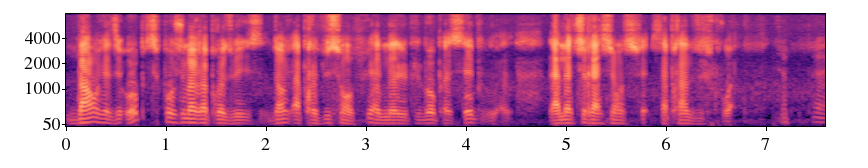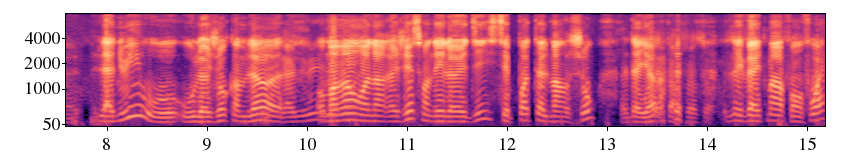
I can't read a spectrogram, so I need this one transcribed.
Donc, elle dit, oups, il faut que je me reproduise. Donc, elle produit son fruit, elle le met le plus beau possible. La maturation se fait. Ça prend du froid. La nuit ou, ou le jour comme là? Nuit, Au moment où on enregistre, on est lundi, c'est pas tellement chaud. D'ailleurs, les vêtements font froid.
